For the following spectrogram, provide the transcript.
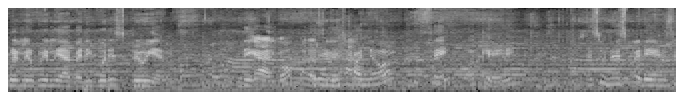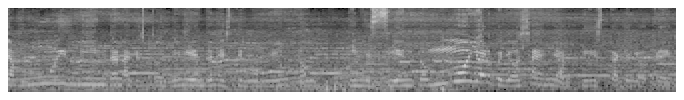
really, really a very good experience. Diga algo para ¿En español? Sí. Ok. Es una experiencia muy linda la que estoy viviendo en este momento y me siento muy orgullosa de mi artista que yo tengo.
